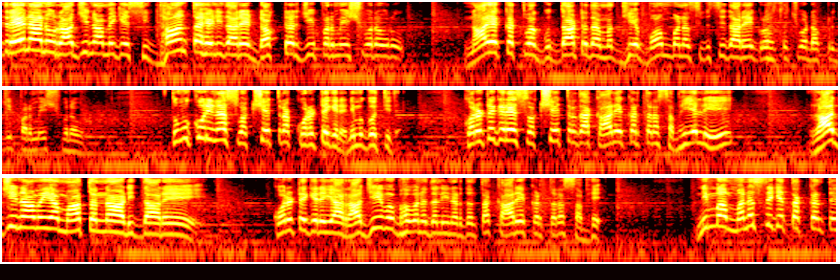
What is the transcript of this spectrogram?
ಹೇಳಿದ್ರೆ ನಾನು ರಾಜೀನಾಮೆಗೆ ಸಿದ್ಧ ಅಂತ ಹೇಳಿದ್ದಾರೆ ಡಾಕ್ಟರ್ ಜಿ ಪರಮೇಶ್ವರ್ ಅವರು. ನಾಯಕತ್ವ ಗುದ್ದಾಟದ ಮಧ್ಯೆ ಬಾಂಬನ್ನು ಸಿಡಿಸಿದ್ದಾರೆ ಗೃಹ ಸಚಿವ ಡಾಕ್ಟರ್ ಜಿ ಪರಮೇಶ್ವರ್ ಅವರು. ತುಮಕೂರಿನ ಸ್ವಕ್ಷೇತ್ರ ಕೊರಟಗೆರೆ, ನಿಮಗೆ ಗೊತ್ತಿದೆ. ಕೊರಟಗೆರೆ ಸ್ವಕ್ಷೇತ್ರದ ಕಾರ್ಯಕರ್ತರ ಸಭೆಯಲ್ಲಿ ರಾಜೀನಾಮೆಯ ಮಾತನ್ನ ಆಡಿದ್ದಾರೆ ಕೊರಟಗೆರೆಯ ರಾಜೀವ ಭವನದಲ್ಲಿ ನಡೆದಂಥ ಕಾರ್ಯಕರ್ತರ ಸಭೆ. ನಿಮ್ಮ ಮನಸ್ಸಿಗೆ ತಕ್ಕಂತೆ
